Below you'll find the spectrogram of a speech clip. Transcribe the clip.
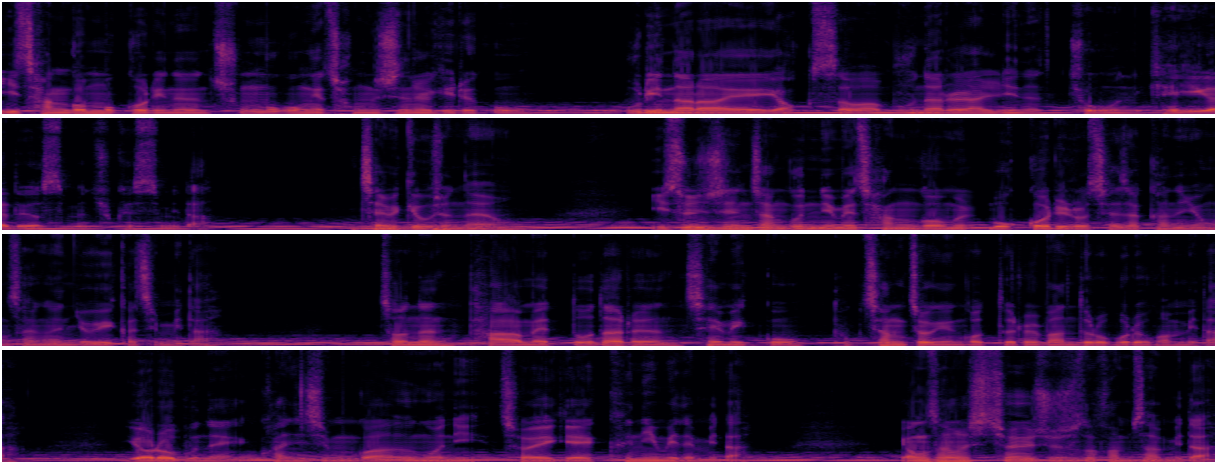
이 장검 목걸이는 충무공의 정신을 기르고 우리나라의 역사와 문화를 알리는 좋은 계기가 되었으면 좋겠습니다. 재밌게 보셨나요? 이순신 장군님의 장검을 목걸이로 제작하는 영상은 여기까지입니다. 저는 다음에 또 다른 재밌고 독창적인 것들을 만들어 보려고 합니다. 여러분의 관심과 응원이 저에게 큰 힘이 됩니다. 영상을 시청해 주셔서 감사합니다.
